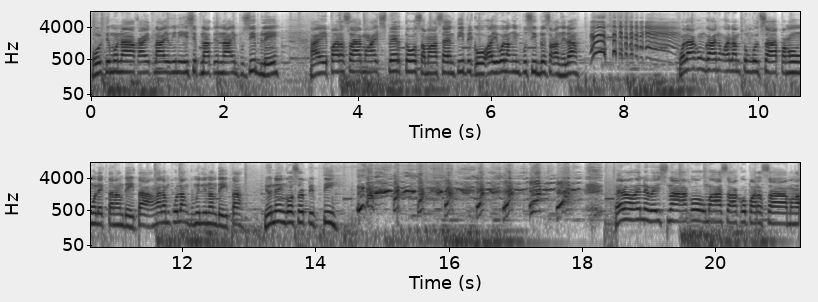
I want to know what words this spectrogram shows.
Ultimo na kahit na yung iniisip natin na imposible, ay para sa mga eksperto, sa mga scientifico, ay walang imposible sa kanila. Wala akong ganong alam tungkol sa pangungulekta ng data. Ang alam ko lang bumili ng data. Yun na yung Gosser 50. Pero anyways na ako umaasa ako para sa mga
